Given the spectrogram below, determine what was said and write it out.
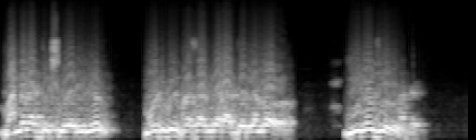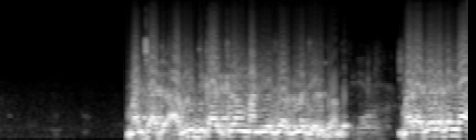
మండల అధ్యక్షుల వర్యులు మోటిపల్లి ప్రసాద్ గారి ఆధ్వర్యంలో ఈరోజు మంచి అభి- అభివృద్ధి కార్యక్రమం మన నియోజకవర్గంలో జరుగుతుంది. మరి అదేవిధంగా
